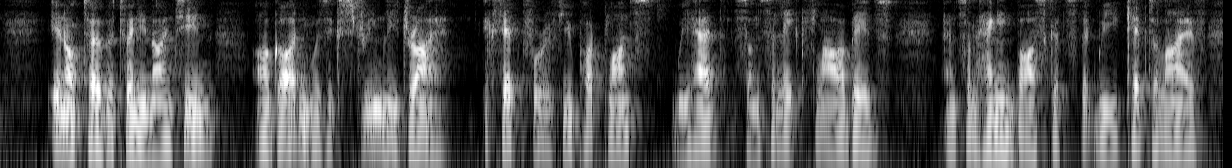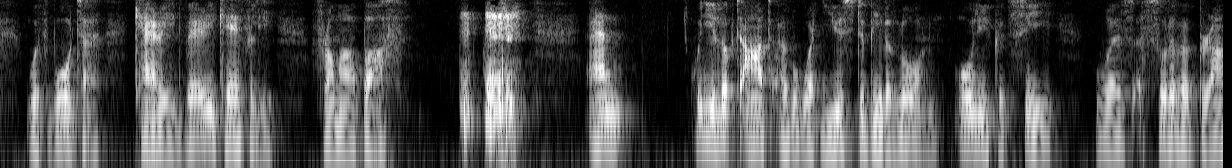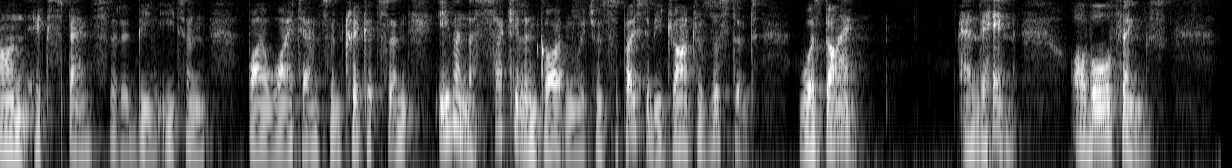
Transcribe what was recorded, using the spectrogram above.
in October 2019, our garden was extremely dry, except for a few pot plants. We had some select flower beds and some hanging baskets that we kept alive with water carried very carefully from our bath. and when you looked out over what used to be the lawn, all you could see was a sort of a brown expanse that had been eaten by white ants and crickets. And even the succulent garden, which was supposed to be drought resistant, was dying. And then, of all things,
